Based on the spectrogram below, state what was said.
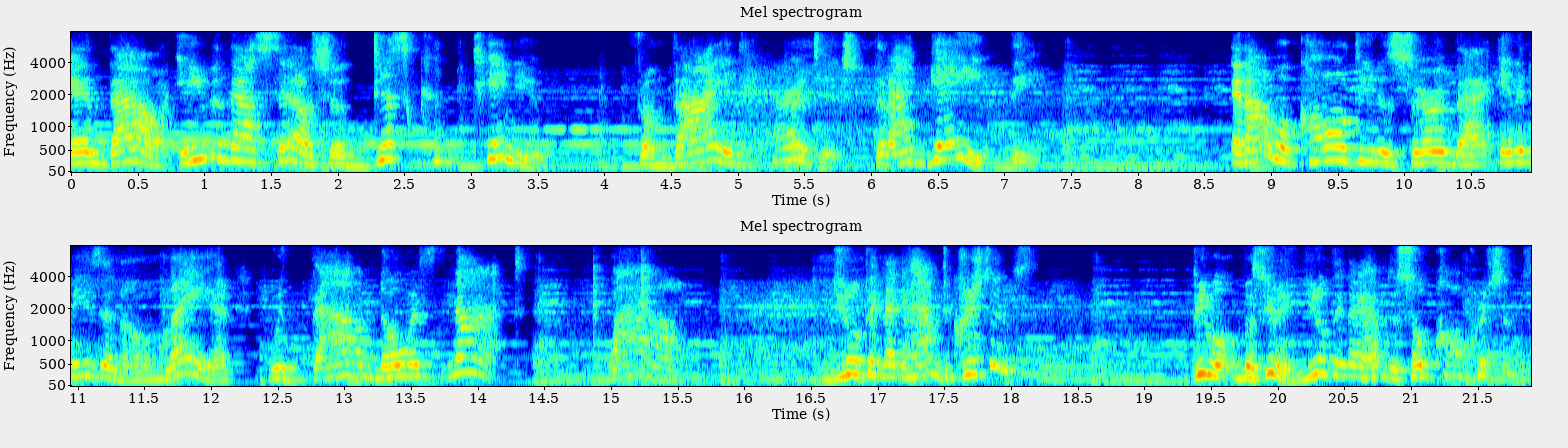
And thou, even thyself, shall discontinue from thy inheritance that I gave thee. And I will call thee to serve thy enemies in a land which thou knowest not. Wow. You don't think that can happen to Christians? People, excuse me, you don't think that can happen to so-called Christians?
